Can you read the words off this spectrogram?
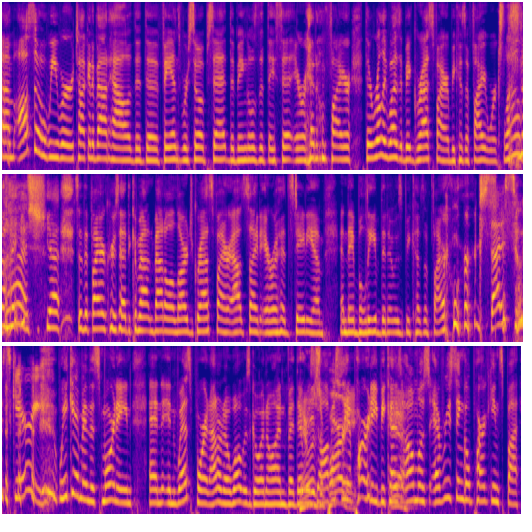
Um, also, we were talking about how the the fans were so upset the Bengals that they set Arrowhead on fire. There really was a big grass fire because of fireworks last Oh, night. gosh. yeah, so the fire crews had to come out and battle a large grass fire outside Arrowhead Stadium, and they believed that it was because of fireworks. That is so scary. we came in this morning and in Westport, I don't know what was going on, but there, There was, was a obviously party. a party because Yeah. almost every single parking spot,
